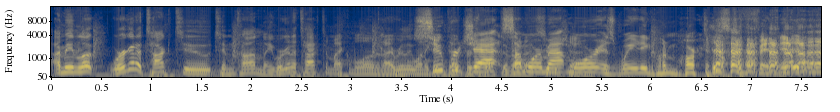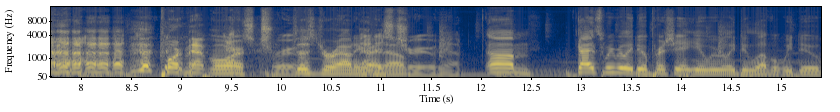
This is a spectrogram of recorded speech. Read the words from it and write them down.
I mean, look, we're gonna talk to Tim Connelly. We're gonna talk to Michael Malone, and I really want to Super chat somewhere. Matt Moore is waiting on Morris to finish. Poor Matt Moore. That's true. Just drowning That right is now. true. Yeah. Um, guys, we really do appreciate you. We really do love what we do,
